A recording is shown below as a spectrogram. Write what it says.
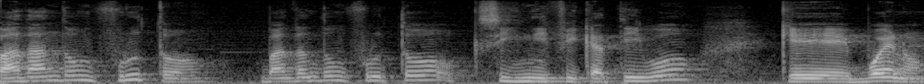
va dando un fruto, va dando un fruto significativo que, bueno,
